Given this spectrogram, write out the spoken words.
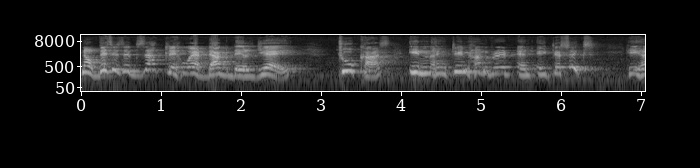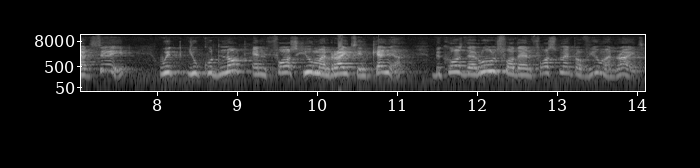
Now, this is exactly where Dugdale J took us in 1986. He had said we, you could not enforce human rights in Kenya because the rules for the enforcement of human rights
